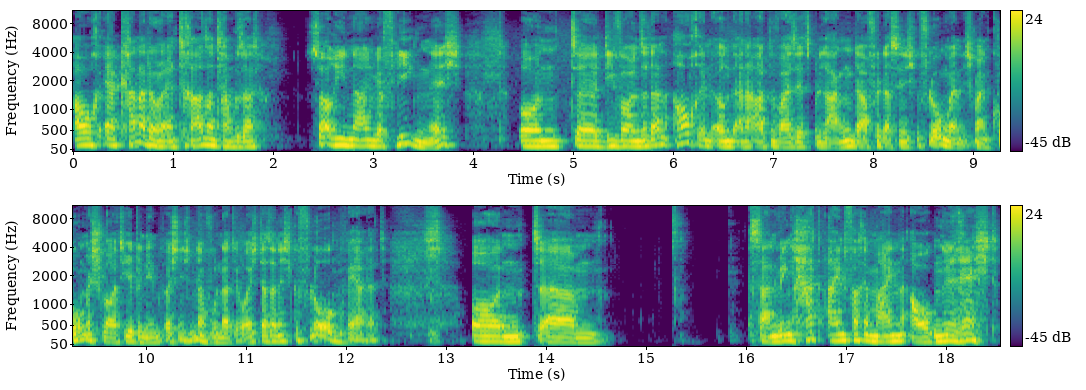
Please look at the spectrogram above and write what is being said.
Auch Air Canada und Air Transat haben gesagt, sorry, nein, wir fliegen nicht. Und äh, die wollen sie dann auch in irgendeiner Art und Weise jetzt belangen dafür, dass sie nicht geflogen werden. Ich meine, komisch, Leute, ihr benehmt euch nicht und dann wundert ihr euch, dass ihr nicht geflogen werdet. Und ähm, Sunwing hat einfach in meinen Augen recht.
